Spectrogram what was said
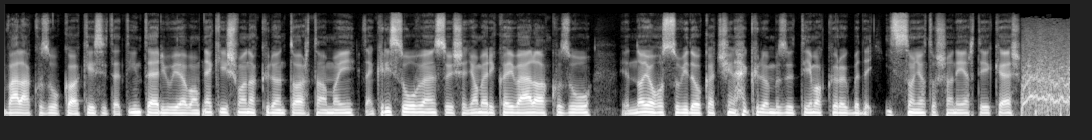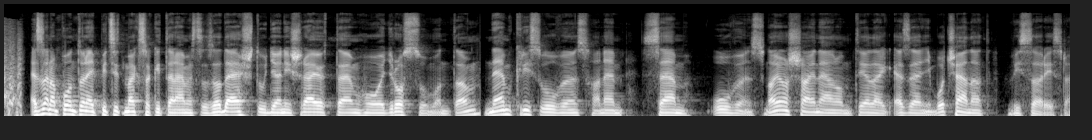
vállalkozókkal készített interjúja van, neki is vannak külön tartalmai. Aztán Chris Owens, ő is egy amerikai vállalkozó, Ilyen nagyon hosszú videókat csinál különböző témakörökbe, de iszonyatosan értékes. Ezen a ponton egy picit megszakítanám ezt az adást, ugyanis rájöttem, hogy rosszul mondtam. Nem Chris Owens, hanem Sam Owens. Nagyon sajnálom, tényleg ezernyi bocsánat, vissza a részre.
